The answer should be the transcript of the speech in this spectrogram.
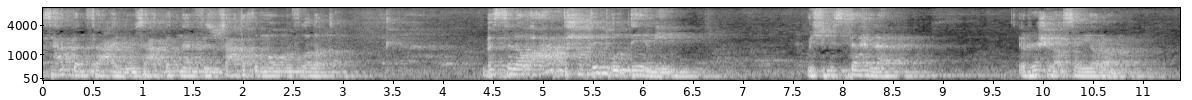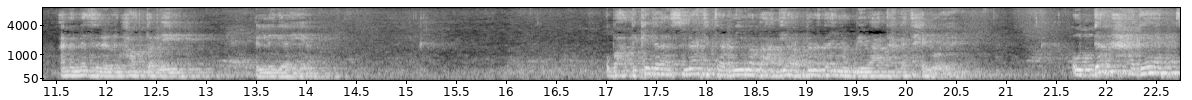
ساعات بنفعل وساعات بتنرفز وساعات آخد موقف غلط. بس لو قعدت حطيت قدامي مش مستاهلة. الرحلة قصيرة. أنا نازل المحطة الايه اللي جاية. وبعد كده سمعت ترنيمة بعديها ربنا دايما بيبعت حاجات حلوة يعني. قدام حاجات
